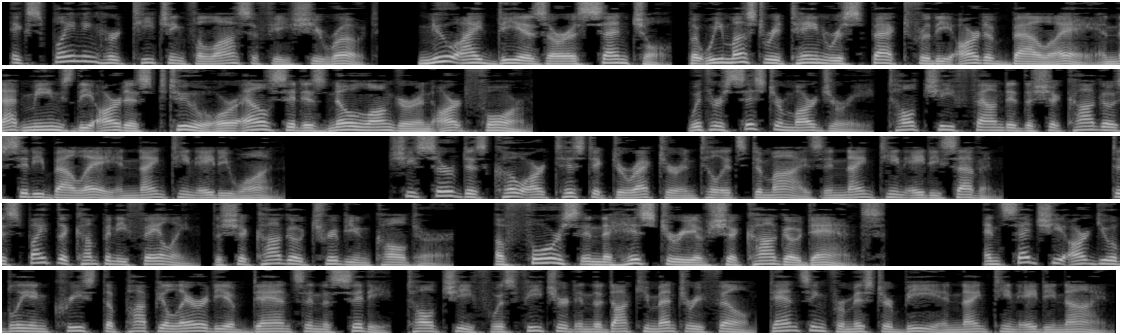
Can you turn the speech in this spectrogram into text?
Explaining her teaching philosophy she wrote, New ideas are essential, but we must retain respect for the art of ballet and that means the artist too or else it is no longer an art form." With her sister Marjorie, Tall Chief founded the Chicago City Ballet in 1981. She served as co-artistic director until its demise in 1987. Despite the company failing, the Chicago Tribune called her, "...a force in the history of Chicago dance." and said she arguably increased the popularity of dance in the city. Tall Chief was featured in the documentary film, Dancing for Mr. B in 1989.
